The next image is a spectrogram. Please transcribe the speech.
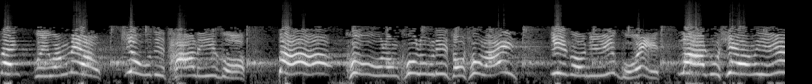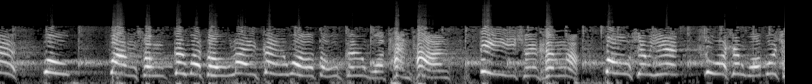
在鬼王庙，就地塌了一个大窟窿窟窿里走出来一个女鬼，拉住相爷不放松，跟我走来，跟我走，跟我探探地穴坑啊！包相爷说声我不去，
